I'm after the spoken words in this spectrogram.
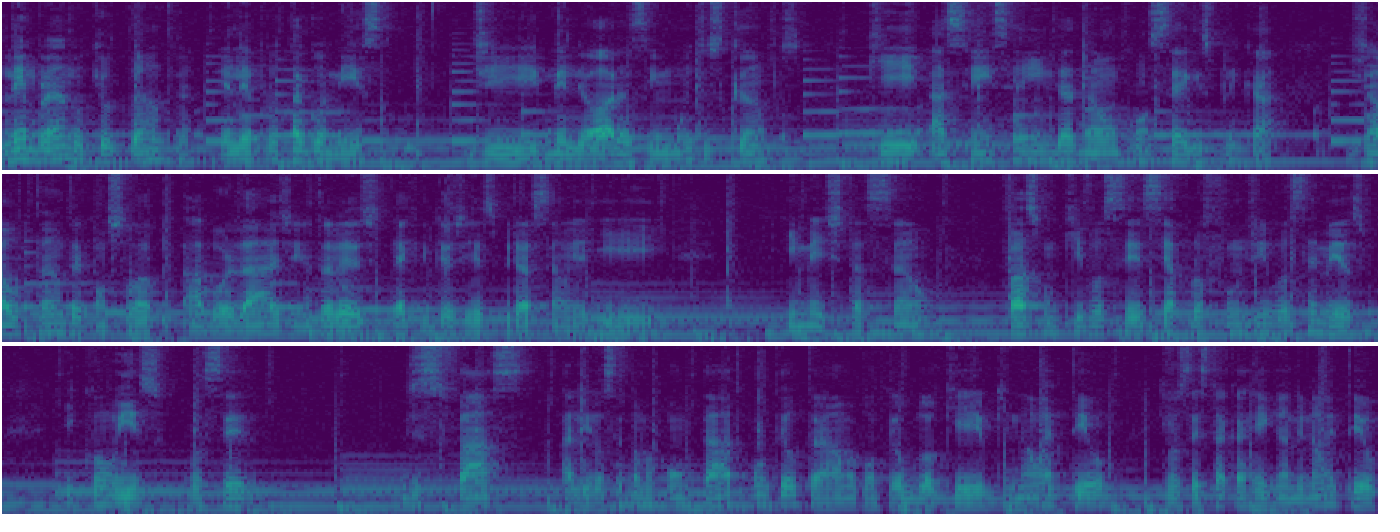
Lembrando que o Tantra ele é protagonista de melhoras em muitos campos que a ciência ainda não consegue explicar. Já o Tantra, com sua abordagem, através de técnicas de respiração e, e meditação, faz com que você se aprofunde em você mesmo. E com isso, você desfaz ali, você toma contato com o teu trauma, com o teu bloqueio, que não é teu, que você está carregando e não é teu.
